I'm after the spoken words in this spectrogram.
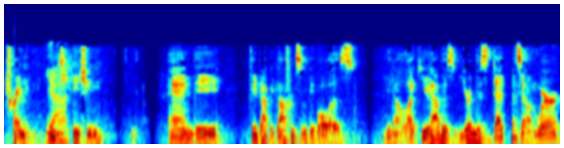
training Yeah. and teaching. You know. And the feedback we got from some people was, you know, like you have this, you're in this dead zone where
